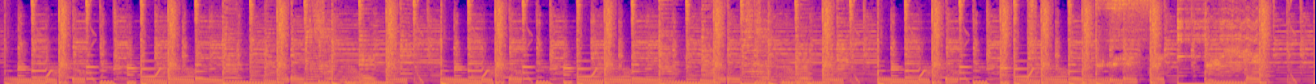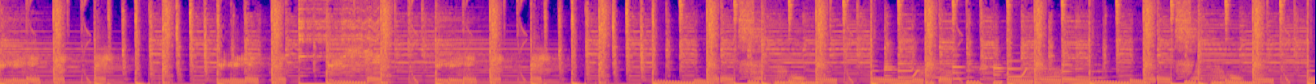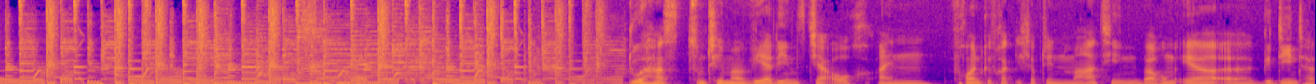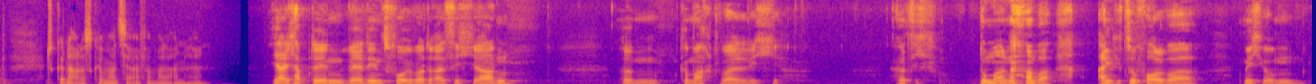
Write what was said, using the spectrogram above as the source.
Du hast zum Thema Wehrdienst ja auch einen Freund gefragt, ich glaube den Martin, warum er äh, gedient hat. Genau, das können wir uns ja einfach mal anhören. Ja, ich habe den Wehrdienst vor über 30 Jahren ähm, gemacht, weil ich, hört sich dumm an, aber eigentlich zu faul war, mich um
